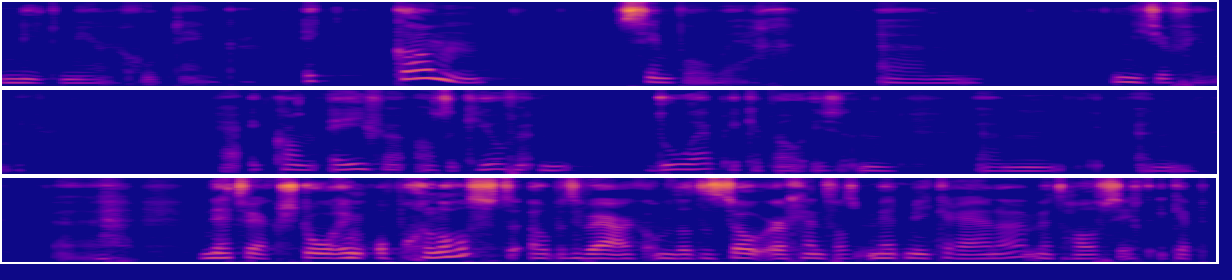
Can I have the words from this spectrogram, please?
niet meer goed denken. Ik kan simpelweg um, niet zoveel meer. Ja, ik kan even, als ik heel veel een doel heb, ik heb wel eens een, um, een uh, netwerkstoring opgelost op het werk, omdat het zo urgent was met migraine, met halfzicht. Ik heb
